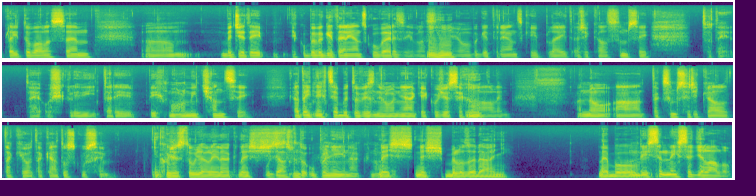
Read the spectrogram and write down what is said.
plejtoval jsem um, vegetej, jakoby vegetariánskou verzi vlastně, mm-hmm. jo, vegetariánský plate a říkal jsem si, to, to, je, to je ošklivý, tady bych mohl mít šanci. Já teď nechci, aby to vyznělo nějak, jako že se Mhm. chválím. No a tak jsem si říkal, tak jo, tak já to zkusím. Jakože jsi to udělal jinak, než, Udělal jsem to úplně jinak. No. než, než bylo zadání. Nebo Než, se, než se dělalo.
